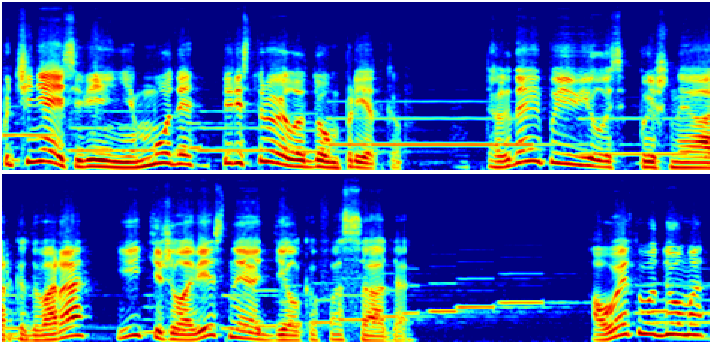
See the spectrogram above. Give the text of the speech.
подчиняясь веяниям моды, перестроила дом предков – Тогда и появилась пышная арка двора и тяжеловесная отделка фасада. А у этого дома,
